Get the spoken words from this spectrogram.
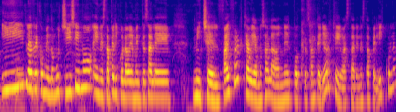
Y les recomiendo muchísimo. En esta película obviamente sale Michelle Pfeiffer, que habíamos hablado en el podcast anterior, que iba a estar en esta película.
